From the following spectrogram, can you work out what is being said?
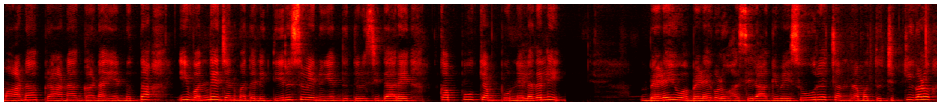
ಮಾನ, ಪ್ರಾಣ, ಗಣ ಎನ್ನುತ್ತಾ ಈ ಒಂದೇ ಜನ್ಮದಲ್ಲಿ ತೀರಿಸುವೆನು ಎಂದು ತಿಳಿಸಿದ್ದಾರೆ. ಕಪ್ಪು, ಕೆಂಪು ನೆಲದಲ್ಲಿ ಬೆಳೆಯುವ ಬೆಳೆಗಳು ಹಸಿರಾಗಿವೆ, ಸೂರ್ಯ, ಚಂದ್ರ ಮತ್ತು ಚುಕ್ಕಿಗಳು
